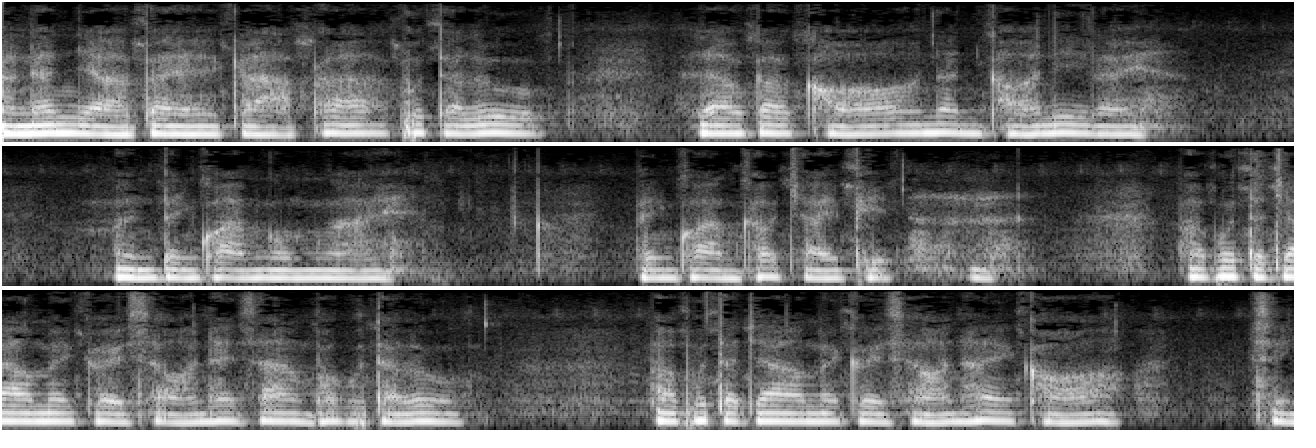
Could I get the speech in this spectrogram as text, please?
ังนั้นอย่าไปกราบพระพุทธรูป แล้วก็ขอนั่นขอนี่เลย มันเป็นความงมงาย เป็นความเข้าใจผิด พระพุทธเจ้าไม่เคยสอนให้สร้างพระพุทธรูป พระพุทธเจ้าไม่เคยสอนให้ขอสิ่ง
